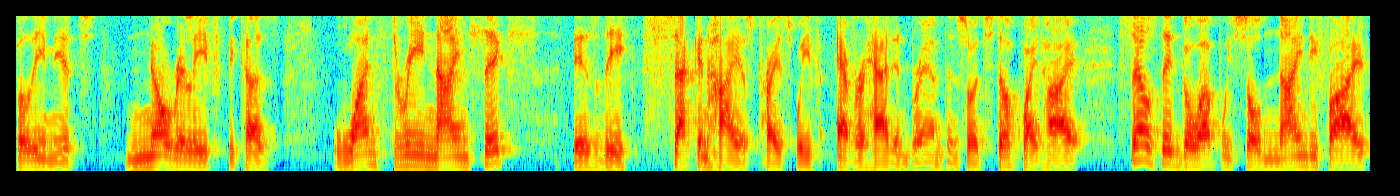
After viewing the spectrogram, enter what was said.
believe me, it's no relief because 1396 is the second highest price we've ever had in Brampton, so it's still quite high. Sales did go up. We sold 95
